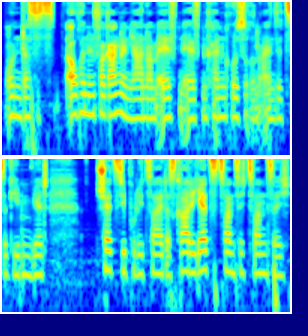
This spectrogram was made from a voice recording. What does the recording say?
und dass es auch in den vergangenen Jahren am 11.11. .11. keine größeren Einsätze geben wird, schätzt die Polizei, dass gerade jetzt 2020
